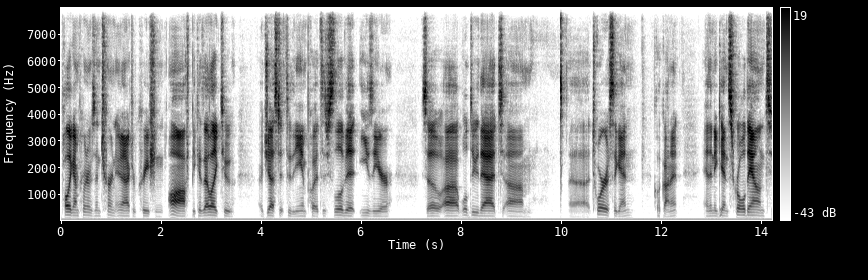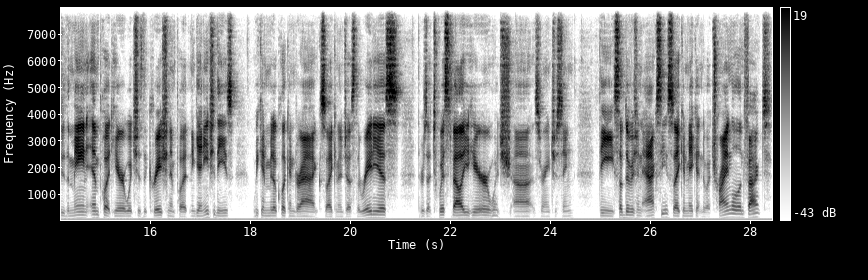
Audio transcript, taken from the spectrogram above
polygon primitives and turn interactive creation off because I like to adjust it through the inputs. It's just a little bit easier. So uh, we'll do that um, uh, torus again. Click on it. And then again, scroll down to the main input here, which is the creation input. And again, each of these we can middle click and drag. So I can adjust the radius. There's a twist value here, which uh, is very interesting. The subdivision axis, so I can make it into a triangle, in fact,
